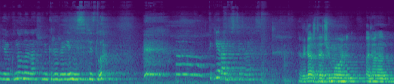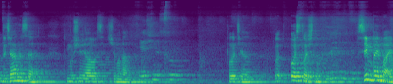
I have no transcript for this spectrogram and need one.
вімкнули в нашому мікрорайоні світло. Такі радості зараз. Ви кажете, чому Альона дитя несе? Тому що я ось чемодан. Я ще несу. Полетіли. Ось точно. Всім бай-бай.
